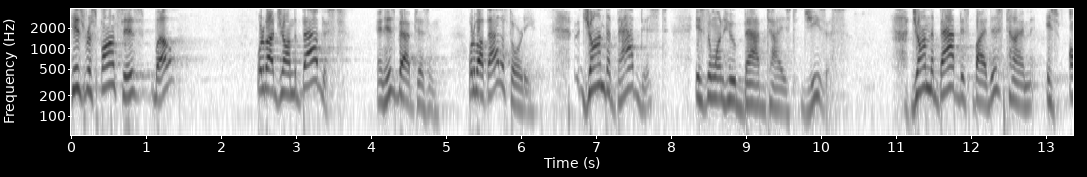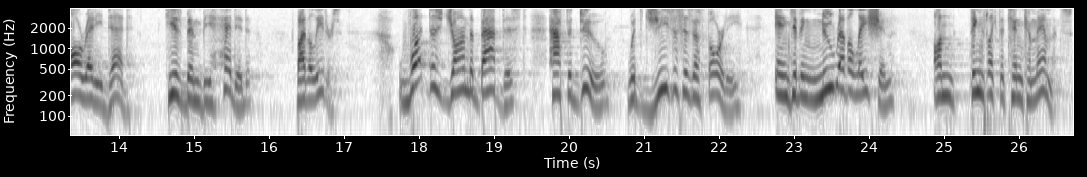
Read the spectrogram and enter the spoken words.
his response is, Well, what about John the Baptist and his baptism? What about that authority? John the Baptist is the one who baptized Jesus. John the Baptist, by this time, is already dead. He has been beheaded by the leaders. What does John the Baptist have to do with Jesus' authority in giving new revelation on things like the Ten Commandments?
